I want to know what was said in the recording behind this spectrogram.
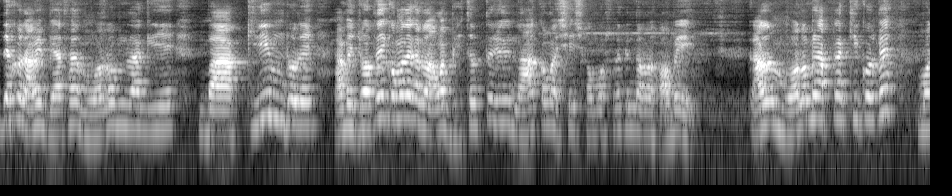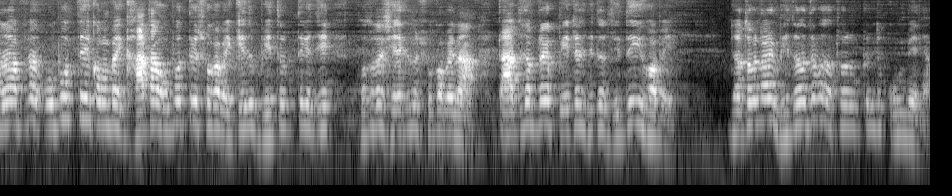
দেখুন, আমি ব্যথার মলম লাগিয়ে বা ক্রিম ডলে আমি যতই কমাতে কেন আমার ভিতর থেকে যদি না কমায়, সেই সমস্যাটা কিন্তু আমার হবেই। কারণ মলমে আপনার কি করবে? মলমে আপনার ওপর থেকে কমাবে, ঘাটা ওপর থেকে শুকাবে। কিন্তু ভেতর থেকে যে ক্ষতটা, সেটা কিন্তু শুকাবে না। তার জন্য আপনাকে পেটের ভিতর দিতেই হবে। যতক্ষণ আমি ভেতরে দেবো, ততক্ষণ কিন্তু কমবে না।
